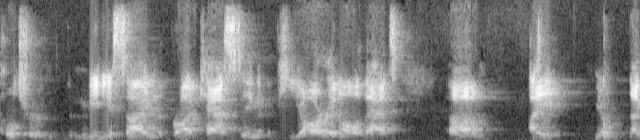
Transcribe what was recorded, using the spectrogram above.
culture of the media side and the broadcasting and the PR and all of that. Um, I, you know, I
